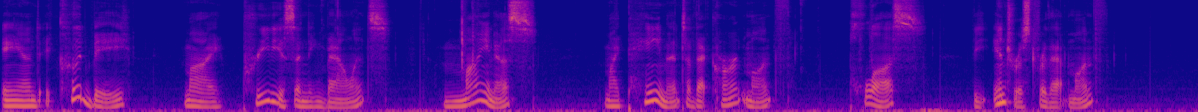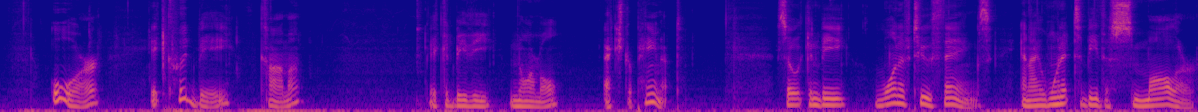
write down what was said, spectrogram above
And it could be my previous ending balance minus my payment of that current month plus the interest for that month. Or it could be, comma, it could be the normal extra payment. So it can be one of two things, and I want it to be the smaller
